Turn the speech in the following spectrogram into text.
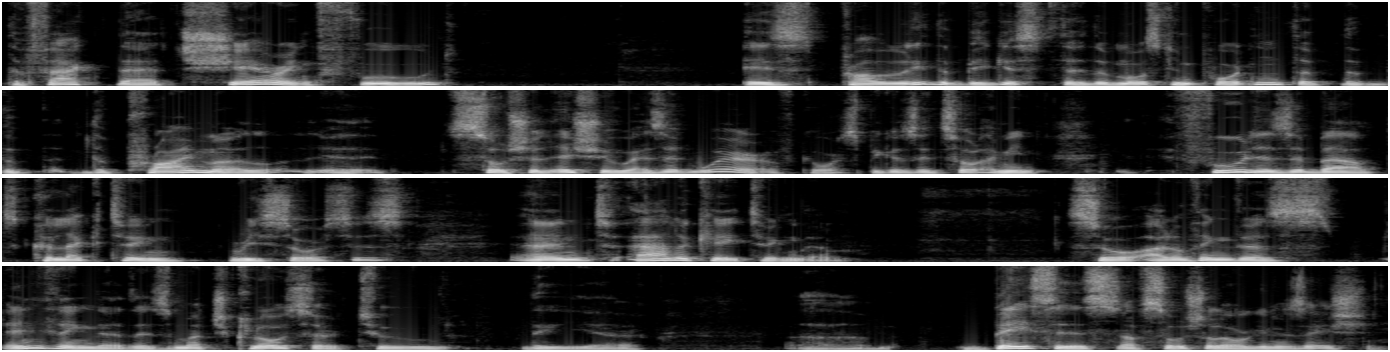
the fact that sharing food is probably the biggest, the, the most important, the, the, the, the primal uh, social issue, as it were, of course, because it's all, I mean, food is about collecting resources and allocating them. So I don't think there's anything that is much closer to the uh, uh, basis of social organization.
